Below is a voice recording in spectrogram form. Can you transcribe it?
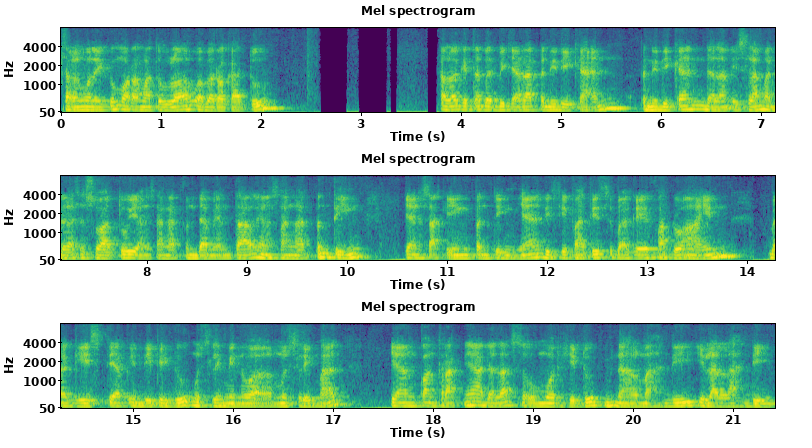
Assalamualaikum warahmatullahi wabarakatuh. Kalau kita berbicara pendidikan, pendidikan dalam Islam adalah sesuatu yang sangat fundamental, yang sangat penting, yang saking pentingnya disifati sebagai fardu ain bagi setiap individu muslimin wal muslimat yang kontraknya adalah seumur hidup minal mahdi ilal lahdi.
